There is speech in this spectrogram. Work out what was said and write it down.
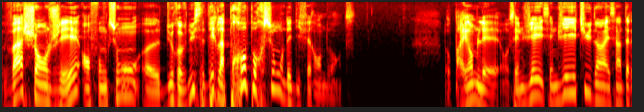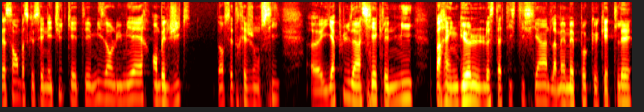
va changer en fonction euh, du revenu, c'est-à-dire la proportion des différentes ventes. Donc, par exemple, c'est une, vieille, étude, hein, et c'est intéressant parce que c'est une étude qui a été mise en lumière en Belgique dans cette région-ci, euh, il y a plus d'un siècle et demi, par Engel, le statisticien de la même époque que Ketley.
